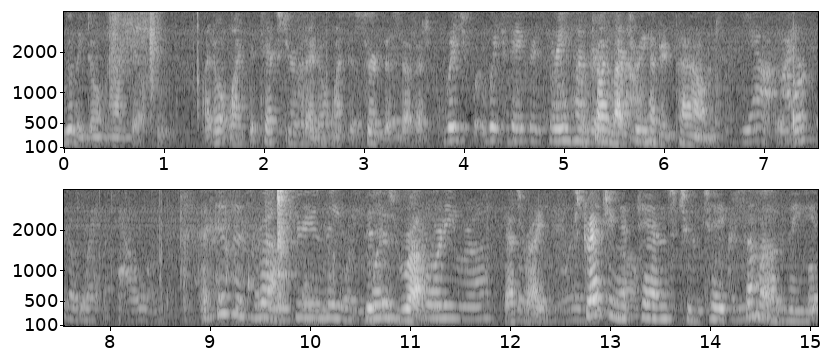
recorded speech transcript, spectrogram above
really don't like it. I don't like the texture of it, I don't like the surface of it. Which, which paper is that? Three I'm hundred talking about pound. three hundred pound. Yeah, It I works. put a wet towel on. But this is rough, you're using This is rough. one forty rough. That's right. Stretching it tends to take some of the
